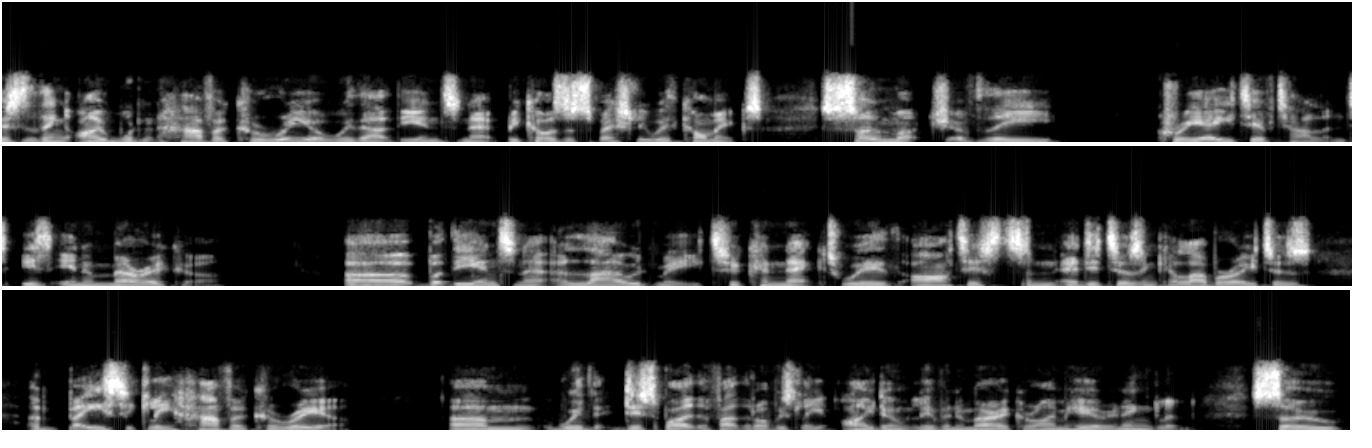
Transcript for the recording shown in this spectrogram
This is the thing, I wouldn't have a career without the internet because, especially with comics, so much of the creative talent is in America uh, but the internet allowed me to connect with artists and editors and collaborators and basically have a career. Um, with despite the fact that obviously I don't live in America, I'm here in England. So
